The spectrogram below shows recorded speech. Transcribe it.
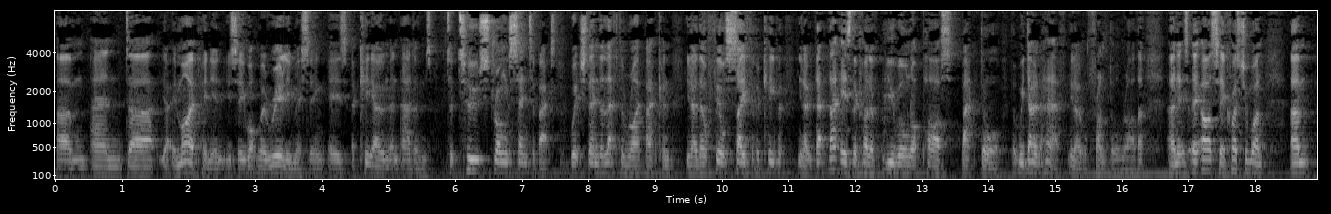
Um, and uh, yeah, in my opinion, you see, what we're really missing is a Keown and Adams, to two strong centre backs, which then the left and right back can, you know, they'll feel safer. The keeper, you know, that that is the kind of you will not pass back door that we don't have, you know, or front door rather. And it's, it asks here, question one. Um,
